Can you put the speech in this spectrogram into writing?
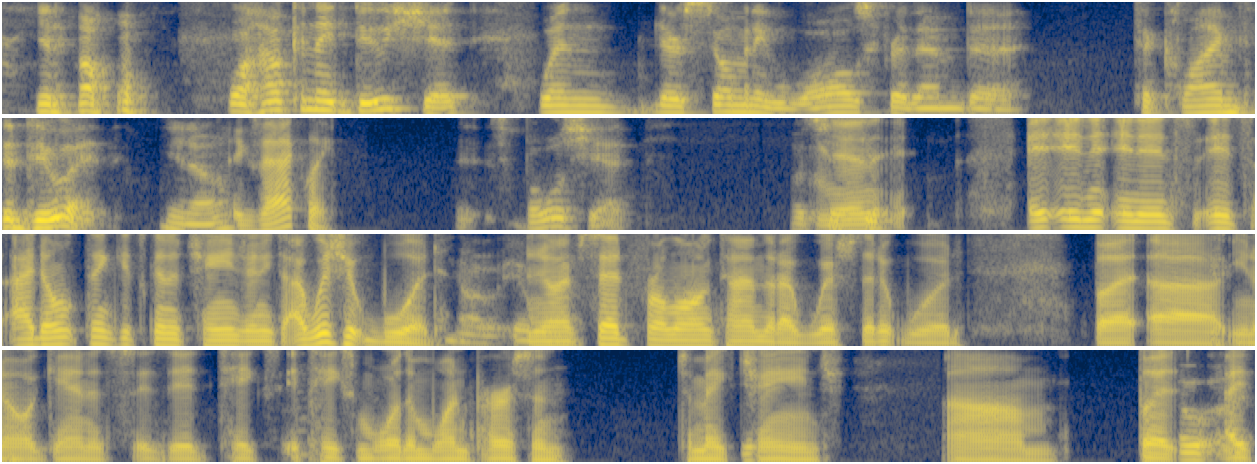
you know, well, how can they do shit when there's so many walls for them to to climb to do it? You know, exactly it's bullshit. Let's just and, get- and, and it's it's i don't think it's going to change anything i wish it would no, it you know i've said for a long time that i wish that it would but uh you know again it's it, it takes it takes more than one person to make change um but Oh, i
